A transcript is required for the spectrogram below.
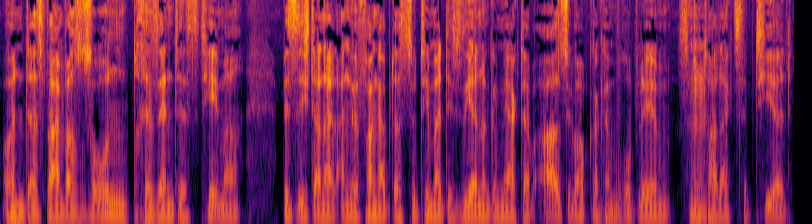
Und das war einfach so ein präsentes Thema bis ich dann halt angefangen habe, das zu thematisieren und gemerkt habe, ah, ist überhaupt gar kein Problem, ist hm. total akzeptiert.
